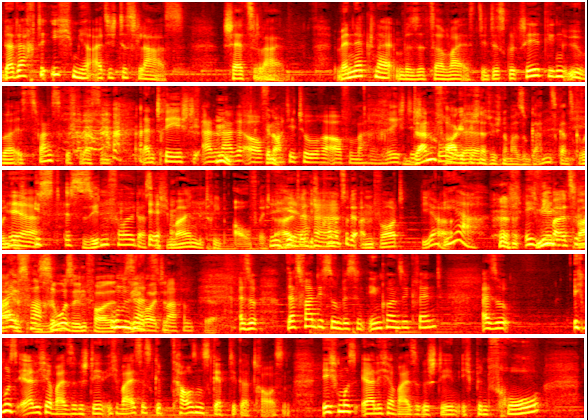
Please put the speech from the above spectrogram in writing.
Da dachte ich mir, als ich das las, Schätzelein, wenn der Kneipenbesitzer weiß, die Diskothek gegenüber ist zwangsgeschlossen, dann drehe ich die Anlage auf, genau. mache die Tore auf und mache richtig Dann Kohle. frage ich mich natürlich nochmal so ganz, ganz gründlich, Ja. ist es sinnvoll, dass ich Ja. meinen Betrieb aufrechterhalte? Ja. Ich komme zu der Antwort, ja. Ja, ich Niemals war es so sinnvoll wie Umsatz heute. machen. Also das fand ich so ein bisschen inkonsequent. Also ich muss ehrlicherweise gestehen, ich weiß, es gibt tausend Skeptiker draußen. Ich muss ehrlicherweise gestehen, ich bin froh,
